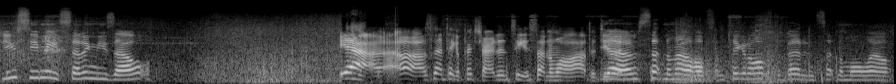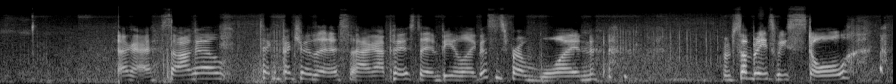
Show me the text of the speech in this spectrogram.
Do you see me setting these out? yeah. Uh, oh, I was gonna take a picture. I didn't see you setting them all out to do Yeah, it. I'm setting them out. I'm taking them off the bed and setting them all out. Okay, so I'm gonna take a picture of this and I gotta post it and be like, this is from one, from somebody's we stole.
